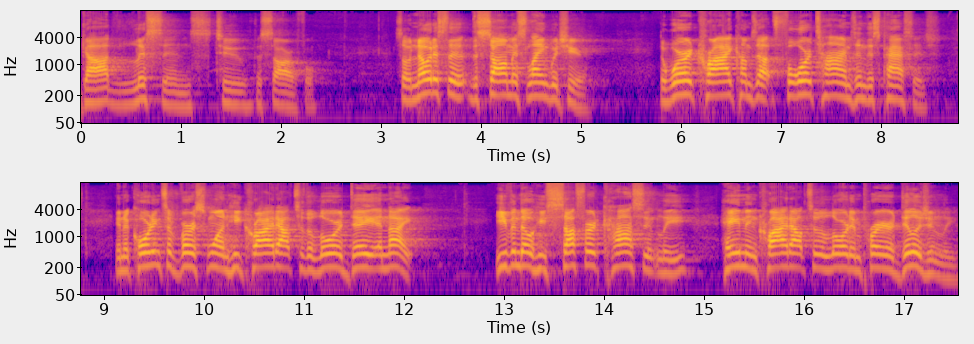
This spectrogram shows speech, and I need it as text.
God listens to the sorrowful. So notice the, the psalmist's language here. The word cry comes up four times in this passage. And according to verse 1, he cried out to the Lord day and night. Even though he suffered constantly, Heman cried out to the Lord in prayer diligently.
